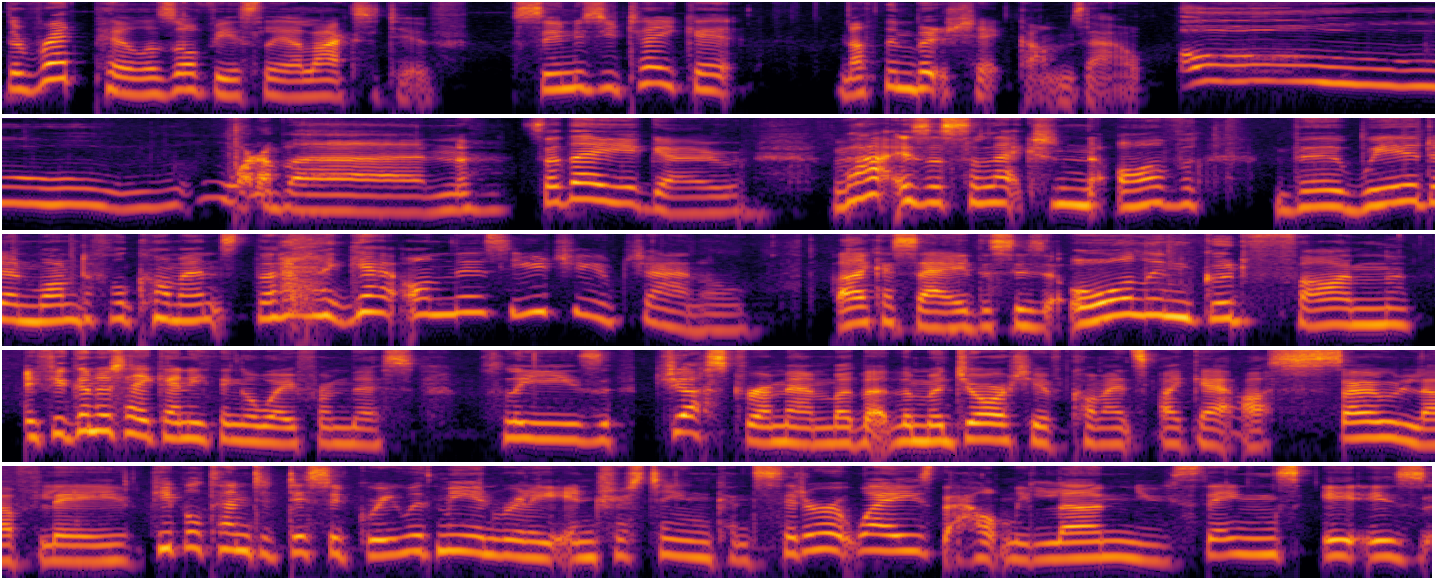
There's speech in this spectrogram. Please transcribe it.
The Red Pill is obviously a laxative. As soon as you take it, nothing but shit comes out. Oh, what a burn. So there you go. That is a selection of the weird and wonderful comments that I get on this YouTube channel. Like I say, this is all in good fun. If you're going to take anything away from this, please just remember that the majority of comments I get are so lovely. People tend to disagree with me in really interesting and considerate ways that help me learn new things. It is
